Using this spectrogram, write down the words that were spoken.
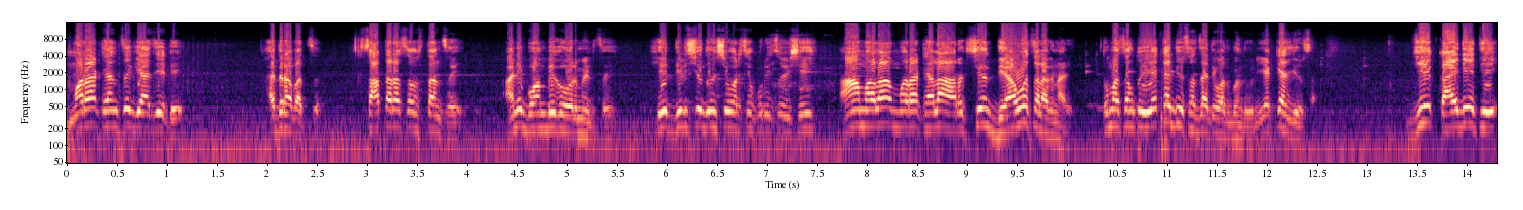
मराठ्यांचं गॅजेट आहे हैदराबादचं. सातारा संस्थांचं आहे आणि बॉम्बे गव्हर्नमेंटचं आहे. हे दीडशे दोनशे वर्षापूर्वीचा विषय. आम्हाला मराठ्याला आरक्षण द्यावंच लागणार आहे. तुम्हाला सांगतो एकाच दिवसात जातीवाद बंद होईल. एकाच दिवसात. जे कायदे आहेत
